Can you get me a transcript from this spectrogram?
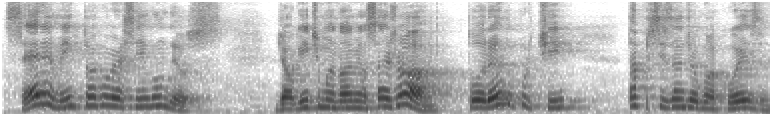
seriamente ter uma conversinha com Deus. De alguém te mandar uma mensagem: Ó, oh, orando por ti. Tá precisando de alguma coisa?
